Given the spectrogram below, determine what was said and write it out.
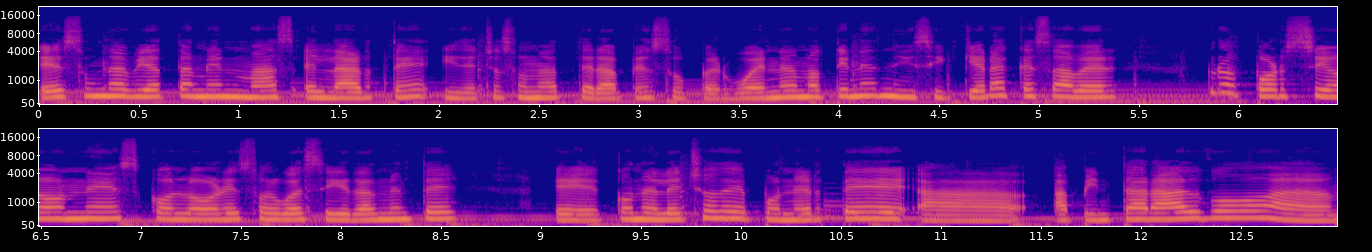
Es una vía también más el arte y de hecho es una terapia súper buena. No tienes ni siquiera que saber proporciones, colores o algo así. Realmente eh, con el hecho de ponerte a, pintar algo, a,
